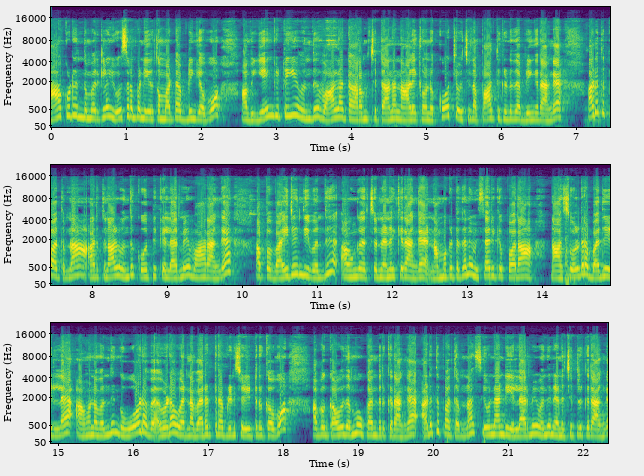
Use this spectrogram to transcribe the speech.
நான் கூட இந்த மாதிரிக்கெல்லாம் யோசனை பண்ணியிருக்க மாட்டேன் அப்படிங்கவும் அவன் என்கிட்டயே வந்து வாலாட்ட ஆரம்பிச்சிட்டானா நாளைக்கு அவனை கோர்ட்டில் வச்சு நான் பார்த்துக்கிட்டது அப்படிங்கிறாங்க. அடுத்து பார்த்தோம்னா அடுத்த நாள் வந்து கோர்ட்டுக்கு எல்லாருமே வராங்க. அப்போ வைஜெயந்தி வந்து அவங்க நினைக்கிறாங்க. நம்மக்கிட்ட தானே விசாரிக்க போகிறான் நான் சொல்கிற பதிலில் அவனை வந்து இங்கே ஓட விட நான் விரட்டுற அப்படின்னு சொல்லிட்டு இருக்கவும் அப்போ கௌதமும் உட்காந்துருக்குறாங்க அடுத்து பார்த்தோம்னா சிவனாண்டி எல்லாருமே வந்து நினச்சிட்டு இருக்கிறாங்க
